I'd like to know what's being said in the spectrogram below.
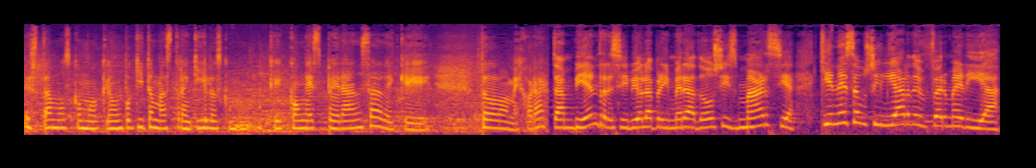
estamos como que un poquito más tranquilos, como que con esperanza de que todo va a mejorar. También recibió la primera dosis Marcia, quien es auxiliar de enfermería.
